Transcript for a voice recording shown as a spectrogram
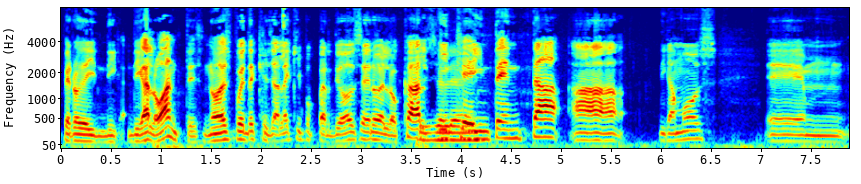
pero dígalo antes, no después de que ya el equipo perdió 2-0 de local y que intenta, ah, digamos, em,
